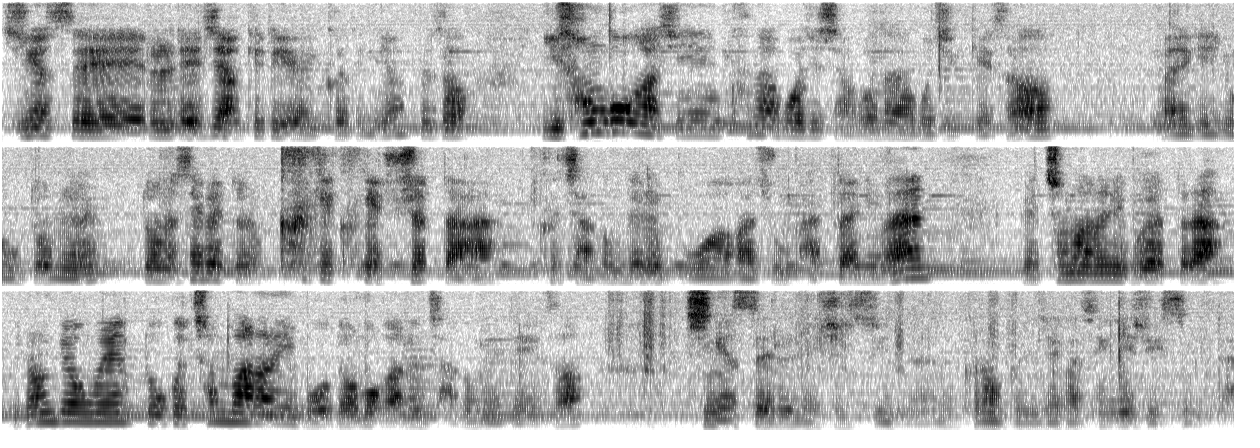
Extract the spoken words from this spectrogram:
증여세를 내지 않게 되어 있거든요. 그래서 이 성공하신 큰아버지 작은아버지께서 만약에 용돈을 또는 세뱃돈을 크게 크게 주셨다. 그 자금들을 모아가지고 받더니만 몇 천만 원이 모였더라. 이런 경우엔 또 그 천만 원이 뭐 넘어가는 자금에 대해서 증여세를 내실 수 있는 그런 문제가 생길 수 있습니다.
